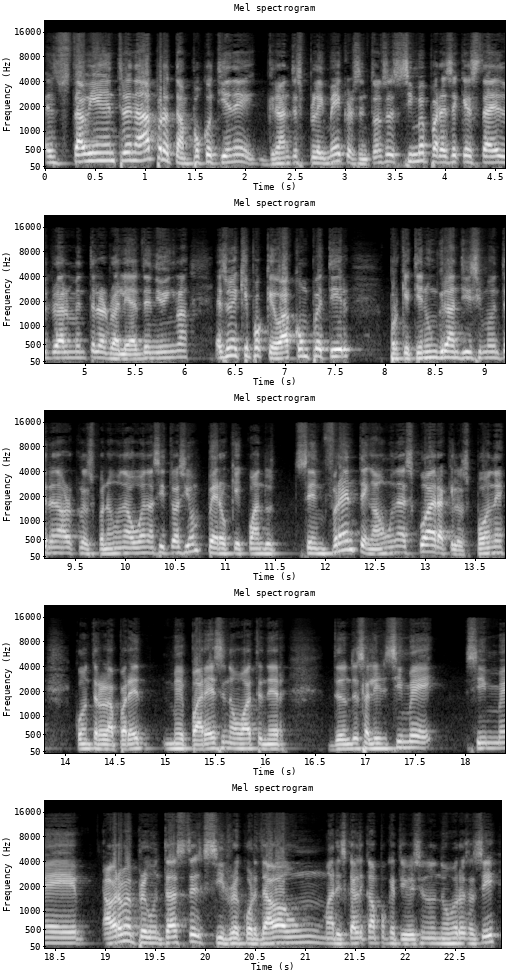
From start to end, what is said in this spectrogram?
está bien entrenada, pero tampoco tiene grandes playmakers. Entonces, sí me parece que esta es realmente la realidad de New England. Es un equipo que va a competir porque tiene un grandísimo entrenador que los pone en una buena situación, pero que cuando se enfrenten a una escuadra que los pone contra la pared, me parece no va a tener de dónde salir. Si me, si me, ahora me preguntaste si recordaba un mariscal de campo que tuviese unos números así.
